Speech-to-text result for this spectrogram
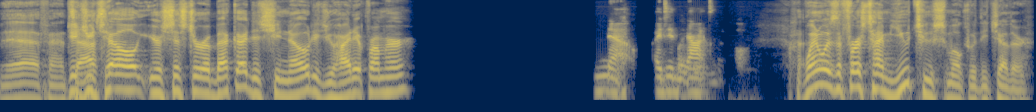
Yeah, fantastic. Did you tell your sister Rebecca? Did she know? Did you hide it from her? No, I did not. When was the first time you two smoked with each other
